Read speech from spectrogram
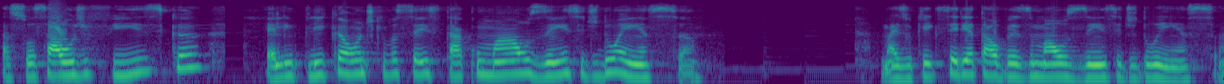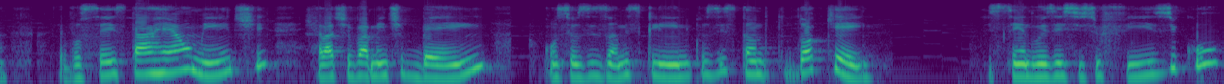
A sua saúde física, ela implica onde que você está com uma ausência de doença. Mas o que, que seria talvez uma ausência de doença? Você estar realmente relativamente bem com seus exames clínicos, estando tudo ok. Sendo o exercício físico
